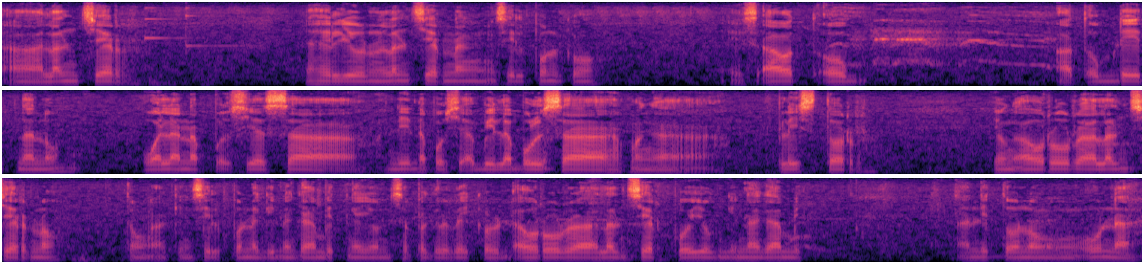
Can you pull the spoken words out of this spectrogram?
uh, launcher. Dahil yung launcher ng cellphone ko is out of out of date na no wala na po siya sa hindi na po siya available sa mga Play Store yung Aurora Launcher no itong aking cellphone na ginagamit ngayon sa pagre-record Aurora Launcher po yung ginagamit anito nung una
